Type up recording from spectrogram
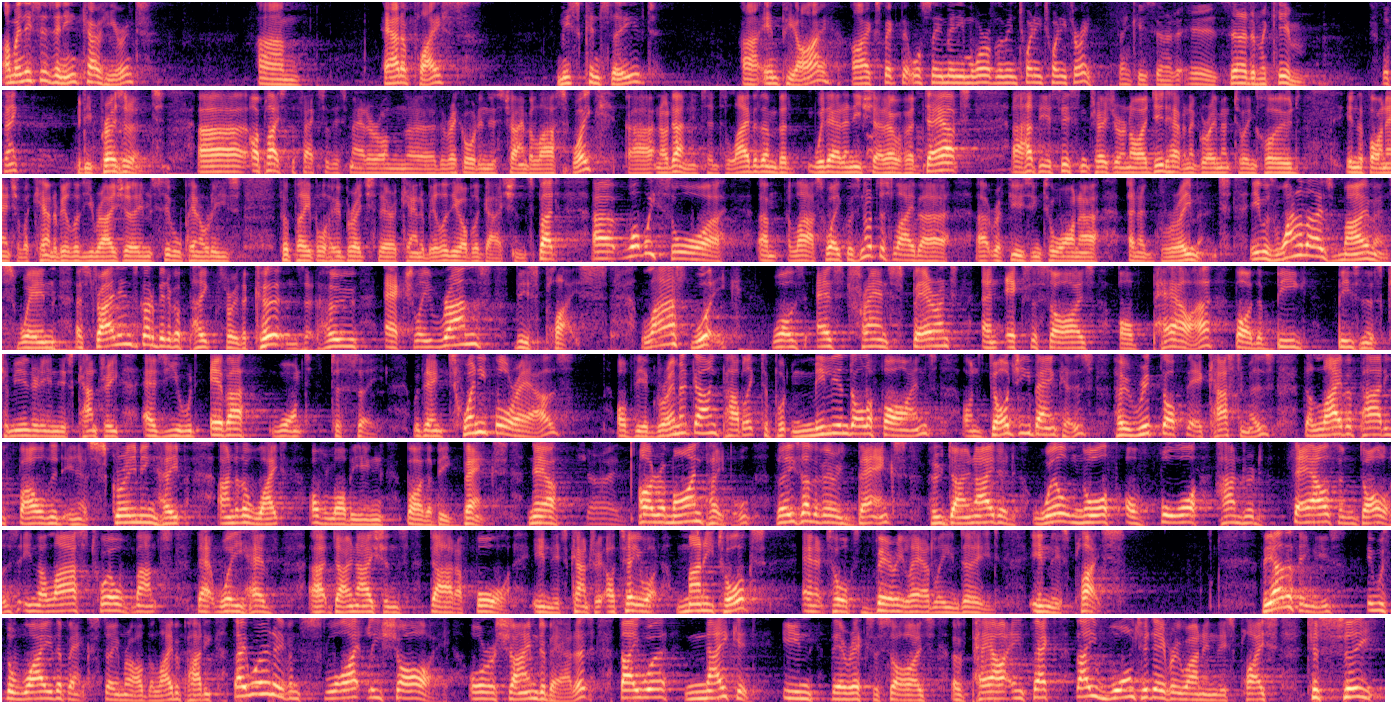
I mean, this is an incoherent, um, out of place, misconceived uh, MPI. I expect that we'll see many more of them in 2023. Thank you, Senator Ayres. Senator McKim. Well, thank you, Deputy President. Uh, I placed the facts of this matter on uh, the record in this chamber last week, uh, and I don't intend to labour them, but without any shadow of a doubt, uh, the Assistant Treasurer and I did have an agreement to include in the financial accountability regime civil penalties for people who breach their accountability obligations. But uh, what we saw um, last week was not just Labor uh, refusing to honour an agreement. It was one of those moments when Australians got a bit of a peek through the curtains at who actually runs this place. Last week was as transparent an exercise of power by the big business community in this country as you would ever want to see. Within 24 hours, of the agreement going public to put million-dollar fines on dodgy bankers who ripped off their customers, the Labor Party folded in a screaming heap under the weight of lobbying by the big banks. Now, Shame. I remind people these are the very banks who donated well north of $400,000 in the last 12 months that we have uh, donations data for in this country. I'll tell you what, money talks and it talks very loudly indeed in this place. The other thing is, it was the way the bank steamrolled the Labor Party. They weren't even slightly shy or ashamed about it. They were naked in their exercise of power. In fact, they wanted everyone in this place to see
